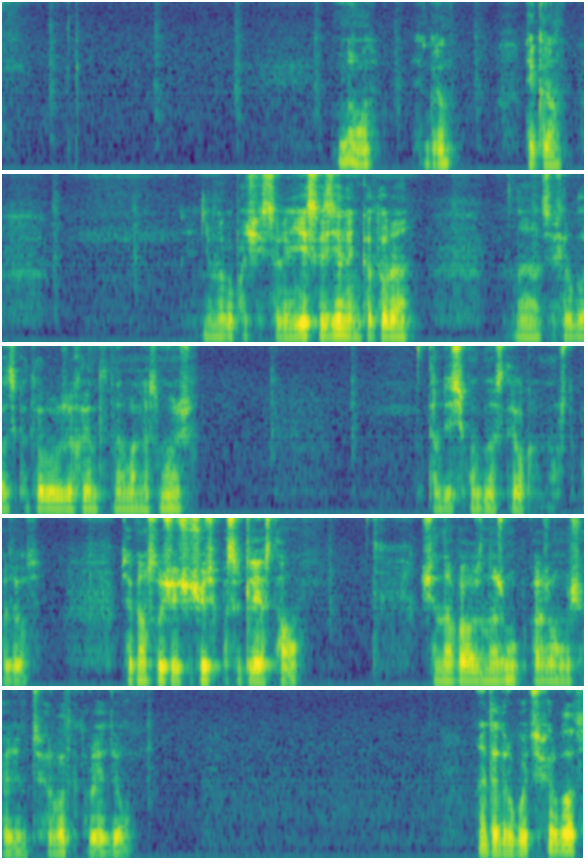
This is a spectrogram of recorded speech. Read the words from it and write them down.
Ну вот, экран. Экран. Немного почистили. Есть зелень, которая на циферблате, которую уже хрен ты нормально смоешь. Там 10 секундная стрелка. Ну, что поделать. В всяком случае, чуть-чуть посветлее стало. Сейчас на паузу нажму, покажу вам еще один циферблат, который я делал. Это другой циферблат.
